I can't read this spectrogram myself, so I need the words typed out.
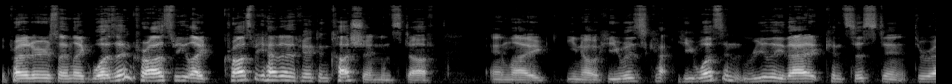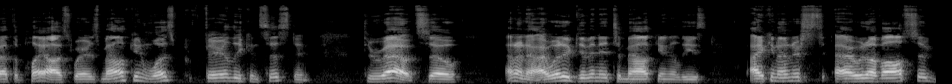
the Predators, and like wasn't Crosby like Crosby had a, a concussion and stuff, and like you know he was he wasn't really that consistent throughout the playoffs, whereas Malkin was fairly consistent throughout. So I don't know. I would have given it to Malkin at least. I can understand. I would have also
